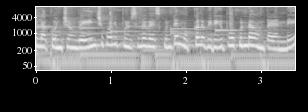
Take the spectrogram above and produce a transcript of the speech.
ఇలా కొంచెం వేయించుకొని పులుసులో వేసుకుంటే ముక్కలు విరిగిపోకుండా ఉంటాయండి.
